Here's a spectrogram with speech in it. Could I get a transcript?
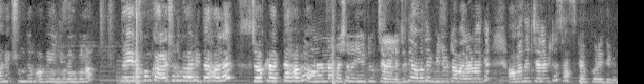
অনেক সুন্দর হবে এই ডিজাইনগুলো তো এরকম কালেকশনগুলো নিতে হলে চোখ রাখতে হবে অনন্যা ফ্যাশনের ইউটিউব চ্যানেলে। যদি আমাদের ভিডিওটা ভালো লাগে আমাদের চ্যানেলটা সাবস্ক্রাইব করে দিবেন।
